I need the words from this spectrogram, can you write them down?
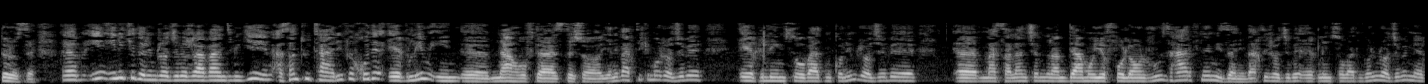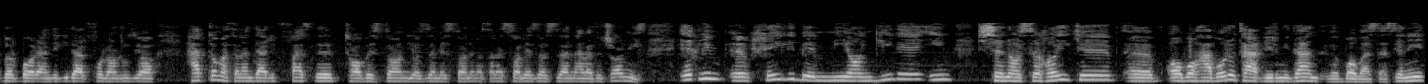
درسته. این اینی که داریم راجع به روند میگیم اصلا تو تعریف خود اقلیم این نهفته هستش یعنی وقتی که ما راجع به اقلیم صحبت می‌کنیم راجع به مثلا چه می‌دونم دمای فلان روز حرف نمی‌زنیم. وقتی راجع به اقلیم صحبت می‌کنیم راجع به مقدار بارندگی در فلان روز یا حتی مثلا در فصل تابستان یا زمستان مثلا سال 1394 نیست. اقلیم خیلی به میانگین این شناسه هایی که آب و هوا رو تغییر میدن وابسته است. یعنی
